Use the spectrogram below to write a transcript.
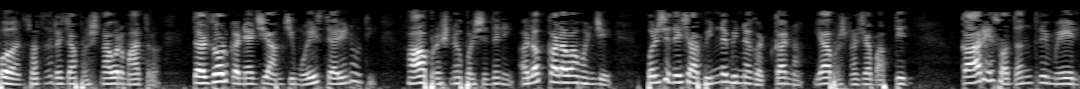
पण स्वातंत्र्याच्या प्रश्नावर मात्र तडजोड करण्याची आमची मुळीच तयारी नव्हती. हा प्रश्न परिषदेने अलग काढावा म्हणजे परिषदेच्या भिन्न भिन्न घटकांना या प्रश्नाच्या बाबतीत कार्य स्वातंत्र्य मिळेल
